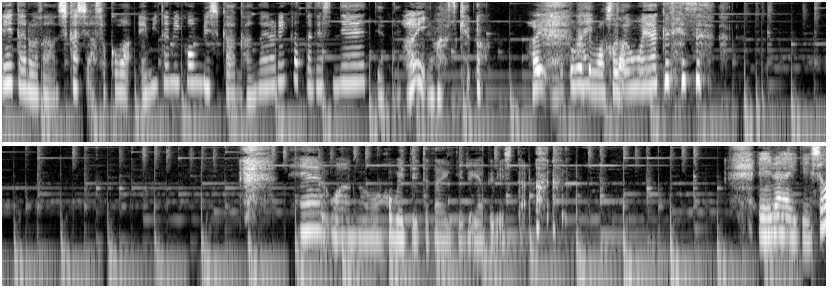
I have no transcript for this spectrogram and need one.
ね太郎さん、しかしあそこはエミタミコンビしか考えられんかったですね。って言ってくれてますけど。はい、求めてました。はい、子供役です。ねもうあの、褒めていただいてる役でした。偉いでしょ？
